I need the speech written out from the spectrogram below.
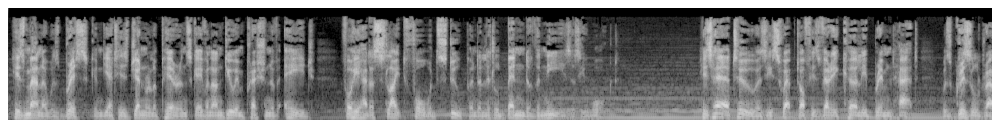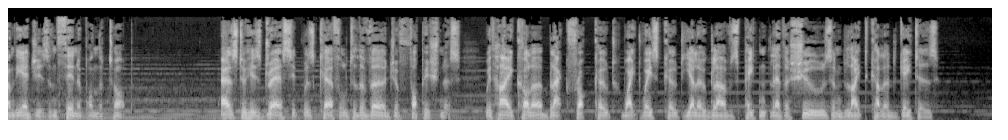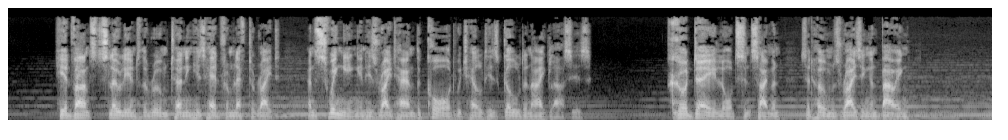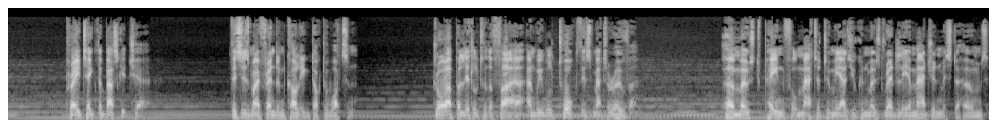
His manner was brisk, and yet his general appearance gave an undue impression of age, for he had a slight forward stoop and a little bend of the knees as he walked. His hair, too, as he swept off his very curly-brimmed hat, was grizzled round the edges and thin upon the top. As to his dress, it was careful to the verge of foppishness, with high collar, black frock coat, white waistcoat, yellow gloves, patent leather shoes, and light-coloured gaiters. He advanced slowly into the room, turning his head from left to right, and swinging in his right hand the cord which held his golden eyeglasses. Good day, Lord St. Simon, said Holmes, rising and bowing. Pray take the basket chair. This is my friend and colleague, Dr. Watson. Draw up a little to the fire, and we will talk this matter over. Her most painful matter to me, as you can most readily imagine, Mr. Holmes.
